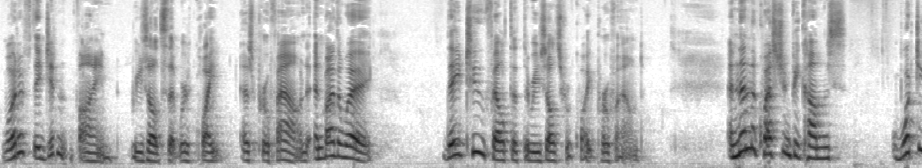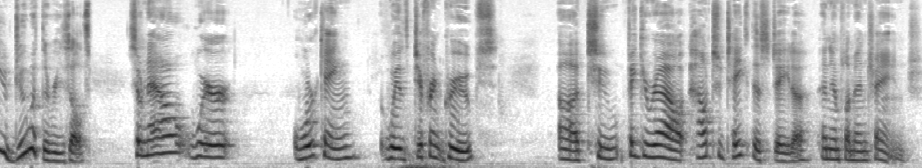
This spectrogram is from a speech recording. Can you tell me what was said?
What if they didn't find results that were quite as profound? And by the way, they too felt that the results were quite profound. And then the question becomes what do you do with the results? So now we're working with different groups uh, to figure out how to take this data and implement change.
